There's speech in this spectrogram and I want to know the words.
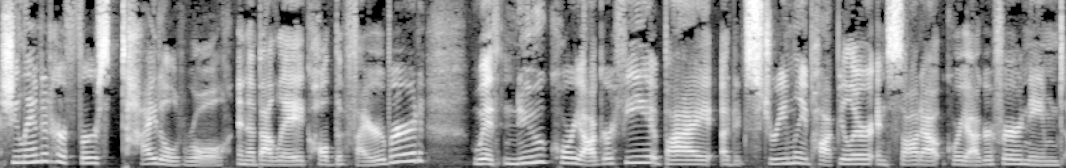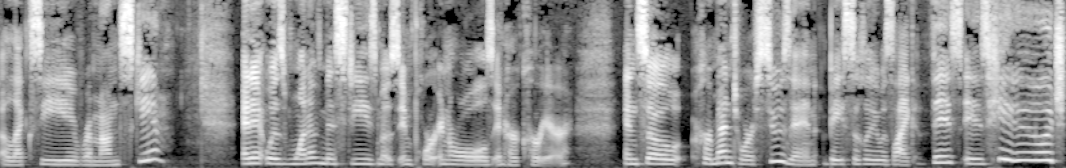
she landed her first title role in a ballet called The Firebird with new choreography by an extremely popular and sought out choreographer named Alexei Ratmansky. And it was one of Misty's most important roles in her career. And so her mentor, Susan, basically was like, This is huge,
